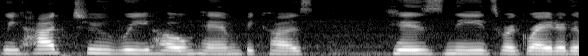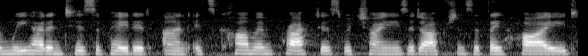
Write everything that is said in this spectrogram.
we had to rehome him because his needs were greater than we had anticipated. And it's common practice with Chinese adoptions that they hide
